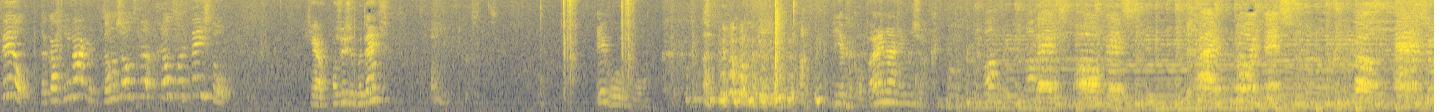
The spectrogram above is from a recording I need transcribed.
Veel. Dat kan ik niet maken. Dan is al het geld voor het feest op. Ja, als u zich bedenkt. Ik hoor het wel. Die heb ik al bijna in mijn zak. Wat? Vis of vis, begrijp nooit vis. Koop en zoek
